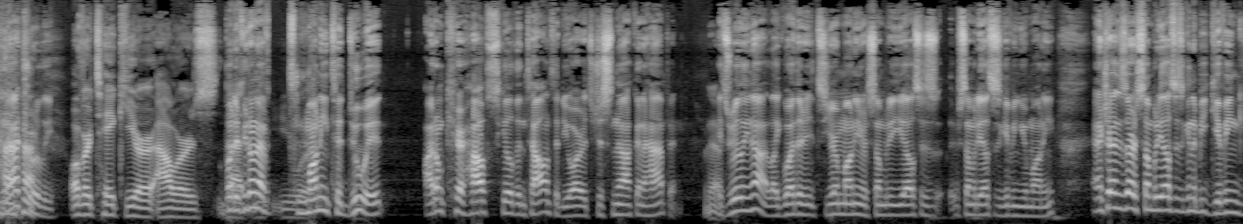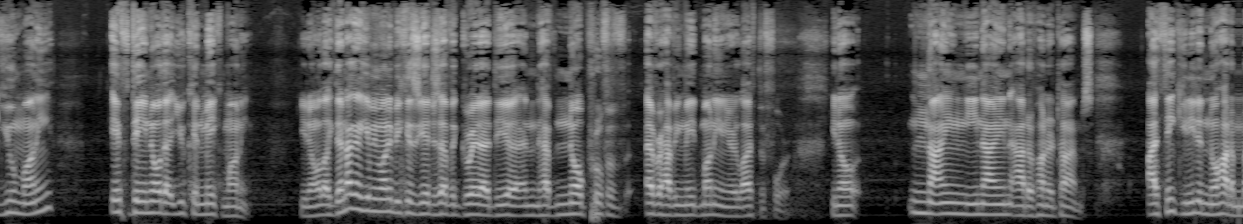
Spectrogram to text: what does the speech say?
naturally. overtake your hours. But if you don't have you money to do it, I don't care how skilled and talented you are. It's just not going to happen. Yeah. It's really not. Like whether it's your money or somebody else's, if somebody else is giving you money, and chances are somebody else is going to be giving you money if they know that you can make money. You know, like they're not going to give you money because you just have a great idea and have no proof of ever having made money in your life before. You know, ninety nine out of hundred times. I think you need to know how to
